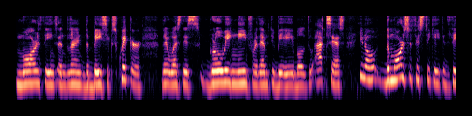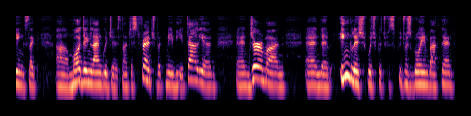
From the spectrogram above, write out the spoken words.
more things and learned the basics quicker, there was this growing need for them to be able to access, you know, the more sophisticated things like uh, modern languages, not just French, but maybe Italian and German and uh, English, which, which was which was growing back then,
